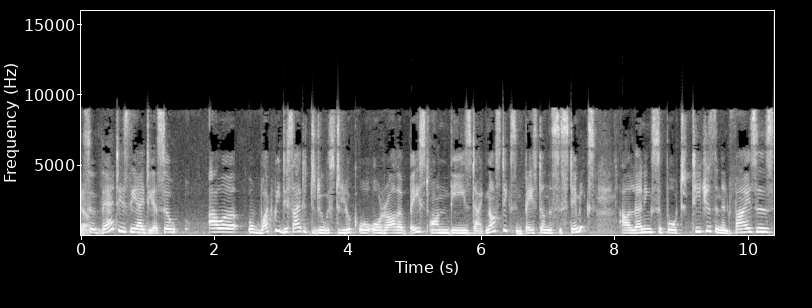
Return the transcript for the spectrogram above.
Yeah. So that is the idea. So our what we decided to do was to look or, or rather based on these diagnostics and based on the systemics our learning support teachers and advisors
